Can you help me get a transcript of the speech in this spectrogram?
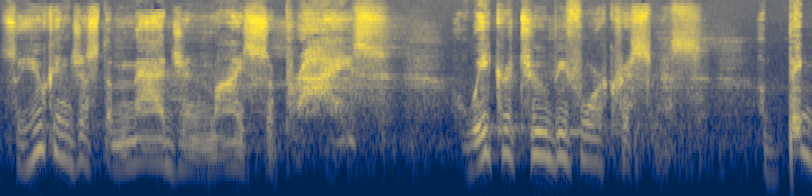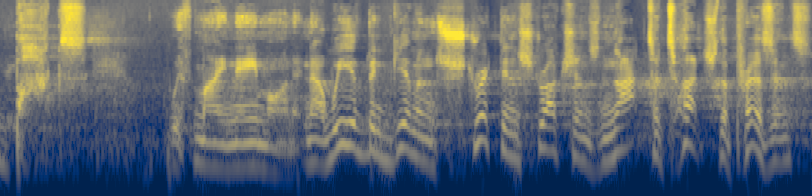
So you can just imagine my surprise a week or two before Christmas, a big box with my name on it. Now, we have been given strict instructions not to touch the presents.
